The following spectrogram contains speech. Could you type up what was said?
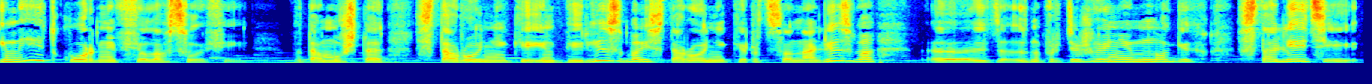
имеет корни в философии потому что сторонники эмпиризма и сторонники рационализма э, на протяжении многих столетий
